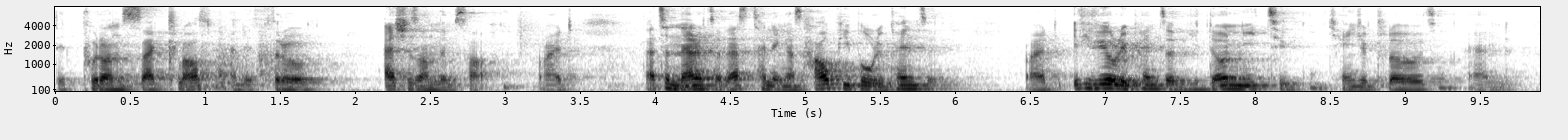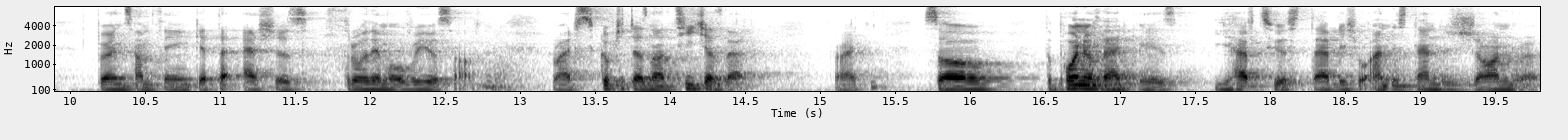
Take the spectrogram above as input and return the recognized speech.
They put on sackcloth and they throw ashes on themselves, right? That's a narrative. That's telling us how people repented, right? If you feel repentant, you don't need to change your clothes and burn something, get the ashes, throw them over yourself, right? Scripture does not teach us that, right? So the point of that is you have to establish or understand the genre,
